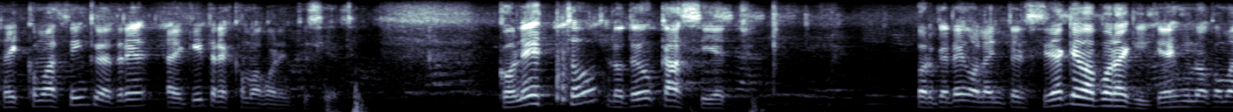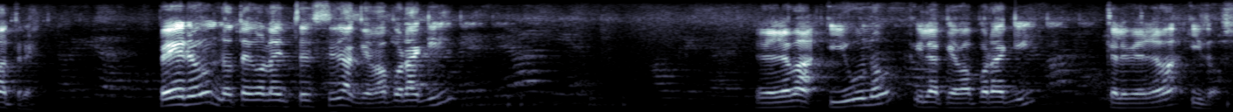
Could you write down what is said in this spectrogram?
6,5 y de 3, aquí 3,47. Con esto lo tengo casi hecho. Porque tengo la intensidad que va por aquí, que es 1,3. Pero no tengo la intensidad que va por aquí. Le voy a llamar I1 y la que va por aquí, que le voy a llamar I2.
